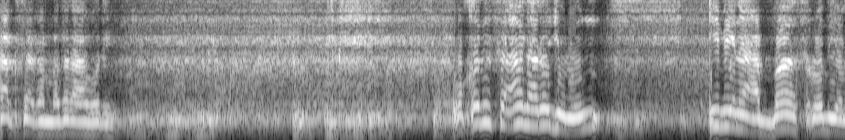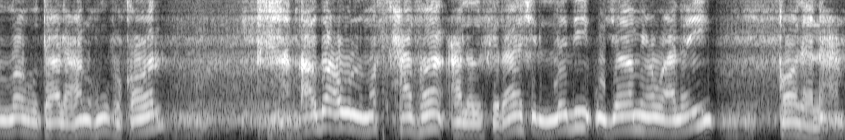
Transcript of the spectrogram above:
هوري وقد سأل رجل ابن عباس رضي الله تعالى عنه فقال أضع المصحف على الفراش الذي أجامع عليه؟ قال نعم.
